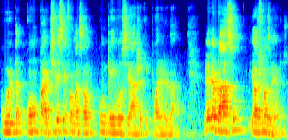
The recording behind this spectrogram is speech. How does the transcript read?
Curta, compartilhe essa informação com quem você acha que pode ajudar. Grande abraço e ótimas vendas!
